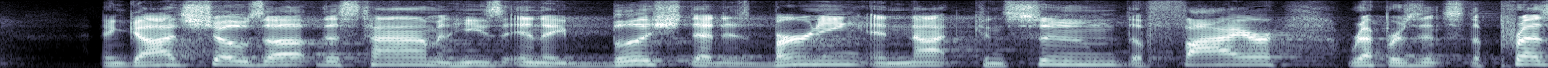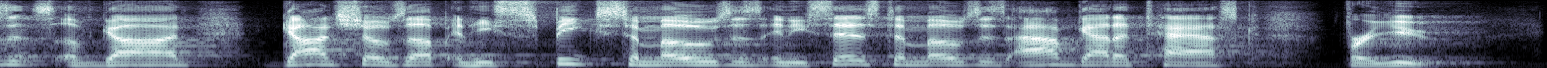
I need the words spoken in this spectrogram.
And God shows up this time, and he's in a bush that is burning and not consumed. The fire represents the presence of God. God shows up and he speaks to Moses, and he says to Moses, I've got a task for you.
